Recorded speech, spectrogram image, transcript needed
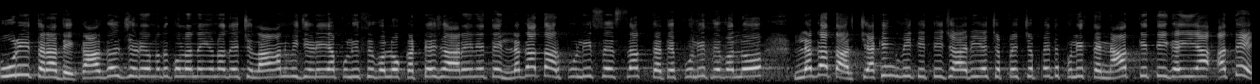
ਪੂਰੀ ਤਰ੍ਹਾਂ ਦੇ ਕਾਗਜ਼ ਜਿਹੜੇ ਉਹਨਾਂ ਦੇ ਕੋਲ ਨਹੀਂ, ਉਹਨਾਂ ਦੇ ਚਲਾਨ ਵੀ ਜਿਹੜੇ ਆ ਪੁਲਿਸ ਦੇ ਵੱਲੋਂ ਕੱਟੇ ਜਾ ਰਹੇ ਨੇ ਤੇ ਲਗਾਤਾਰ ਪੁਲਿਸ ਸਖਤ ਤੇ ਪੁਲਿਸ ਦੇ ਵੱਲੋਂ ਲਗਾਤਾਰ ਚੈਕਿੰਗ ਵੀ ਕੀਤੀ ਜਾ ਰਹੀ ਹੈ ਚੱਪੇ ਚੱਪੇ ਤੇ ਪੁਲਿਸ ਤੈਨਾਤ ਕੀਤੀ ਗਈ ਆ ਅਤੇ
